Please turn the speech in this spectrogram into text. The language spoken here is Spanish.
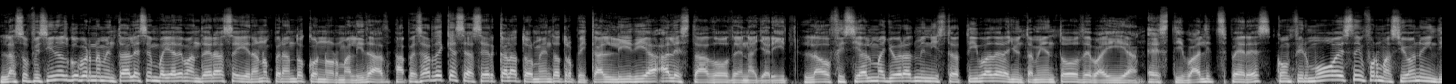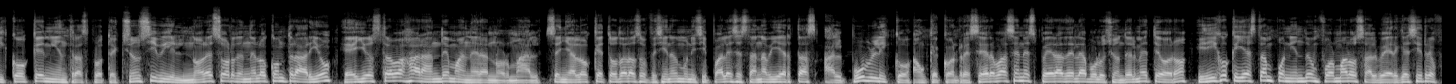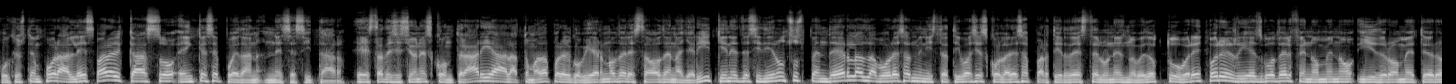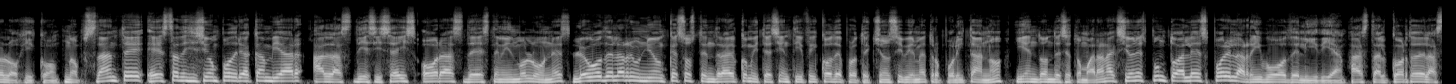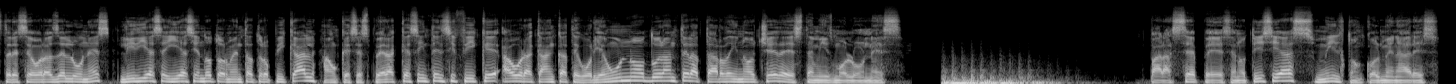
Las oficinas gubernamentales en Bahía de Banderas seguirán operando con normalidad, a pesar de que se acerca la tormenta tropical Lidia al estado de Nayarit. La oficial mayor administrativa del Ayuntamiento de Bahía, Estivalitz Pérez, confirmó esta información e indicó que mientras Protección Civil no les ordene lo contrario, ellos trabajarán de manera normal. Señaló que todas las oficinas municipales están abiertas al público, aunque con reservas en espera de la evolución del meteoro, y dijo que ya están poniendo en forma los albergues y refugios temporales el caso en que se puedan necesitar. Esta decisión es contraria a la tomada por el gobierno del estado de Nayarit, quienes decidieron suspender las labores administrativas y escolares a partir de este lunes 9 de octubre por el riesgo del fenómeno hidrometeorológico. No obstante, esta decisión podría cambiar a las 16 horas de este mismo lunes, luego de la reunión que sostendrá el Comité Científico de Protección Civil Metropolitano y en donde se tomarán acciones puntuales por el arribo de Lidia. Hasta el corte de las 13 horas del lunes, Lidia seguía tormenta tropical, aunque se espera que se intensifique a huracán categoría 1 durante la tarde y noche de este mismo lunes. Para CPS Noticias, Milton Colmenares.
